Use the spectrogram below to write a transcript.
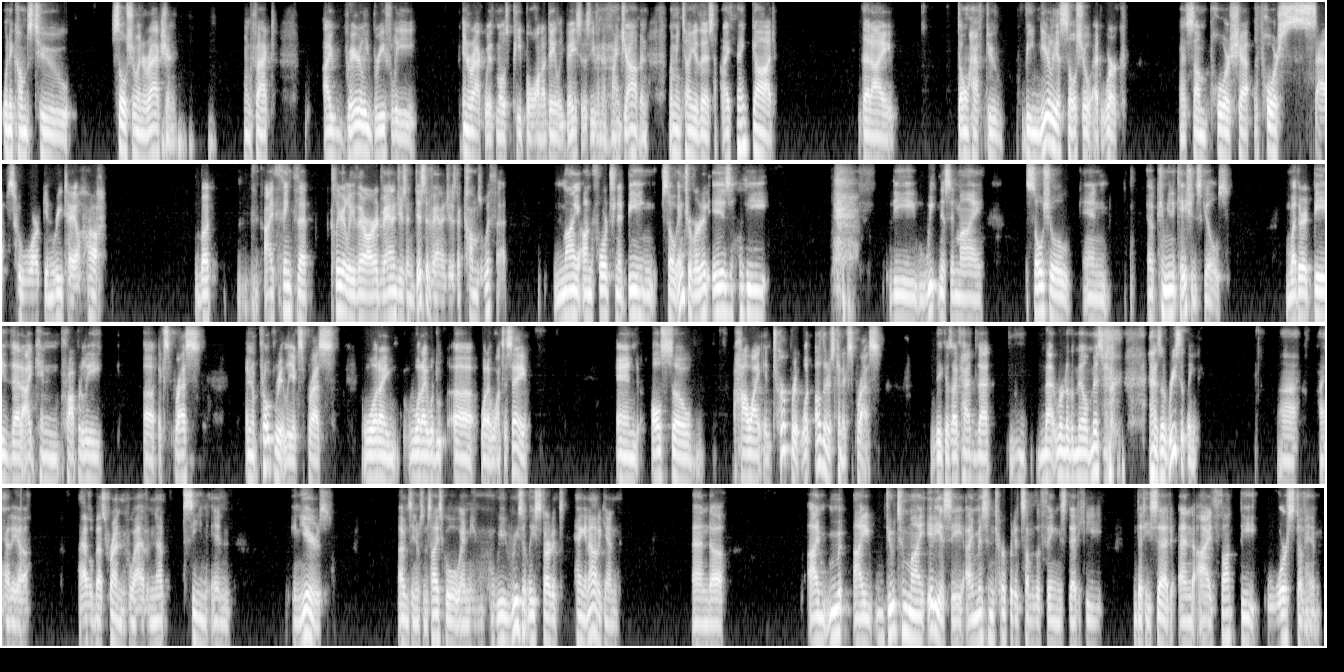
when it comes to social interaction. In fact, I rarely briefly interact with most people on a daily basis, even in my job. And let me tell you this I thank God that I don't have to be nearly as social at work as some poor sha- poor saps who work in retail. Ugh. But I think that clearly there are advantages and disadvantages that comes with that. My unfortunate being so introverted is the the weakness in my social and uh, communication skills whether it be that i can properly uh, express and appropriately express what i what i would uh, what i want to say and also how i interpret what others can express because i've had that that run of the mill miss as of recently. Uh, I had a, uh, I have a best friend who I haven't seen in in years. I haven't seen him since high school, and he, we recently started hanging out again. And uh, I, I, due to my idiocy, I misinterpreted some of the things that he that he said, and I thought the worst of him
